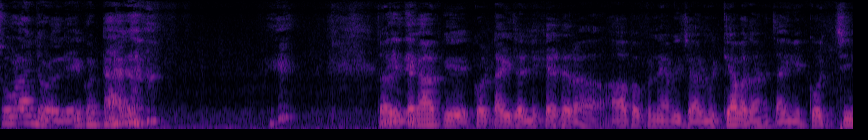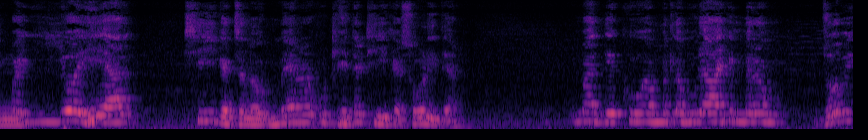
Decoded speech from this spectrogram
सोलह जोड़ ले कोटा का तो अभी तक आपकी कोटा की जर्नी कैसे रहा? आप अपने विचार में क्या बताना चाहेंगे? कोचिंग यो यार ठीक है चलो मेरा उठे तो ठीक है सोड़ी थे। मैं देखूँगा मतलब पूरा आके मेरा जो भी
